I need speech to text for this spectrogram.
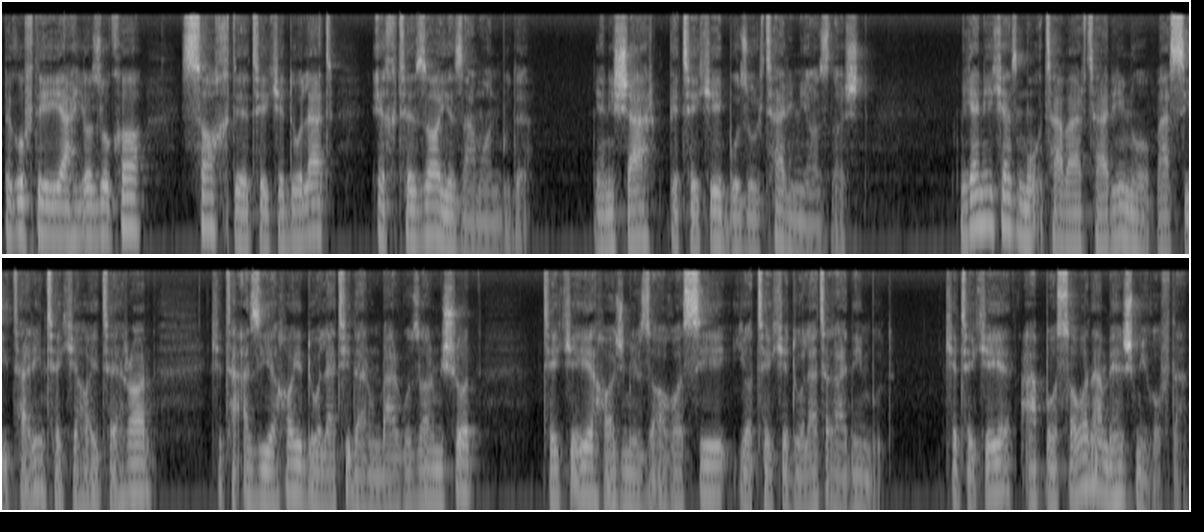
به گفته یحیی زوکا ساخت تکه دولت اقتضای زمان بوده. یعنی شهر به تکه بزرگتری نیاز داشت. میگن یکی از معتبرترین و وسیعترین تکه های تهران که تعذیه های دولتی در اون برگزار می‌شد تکیه حاج میرزا آقاسی یا تکیه دولت قدیم بود که تکیه عباس آباد هم بهش می‌گفتند.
